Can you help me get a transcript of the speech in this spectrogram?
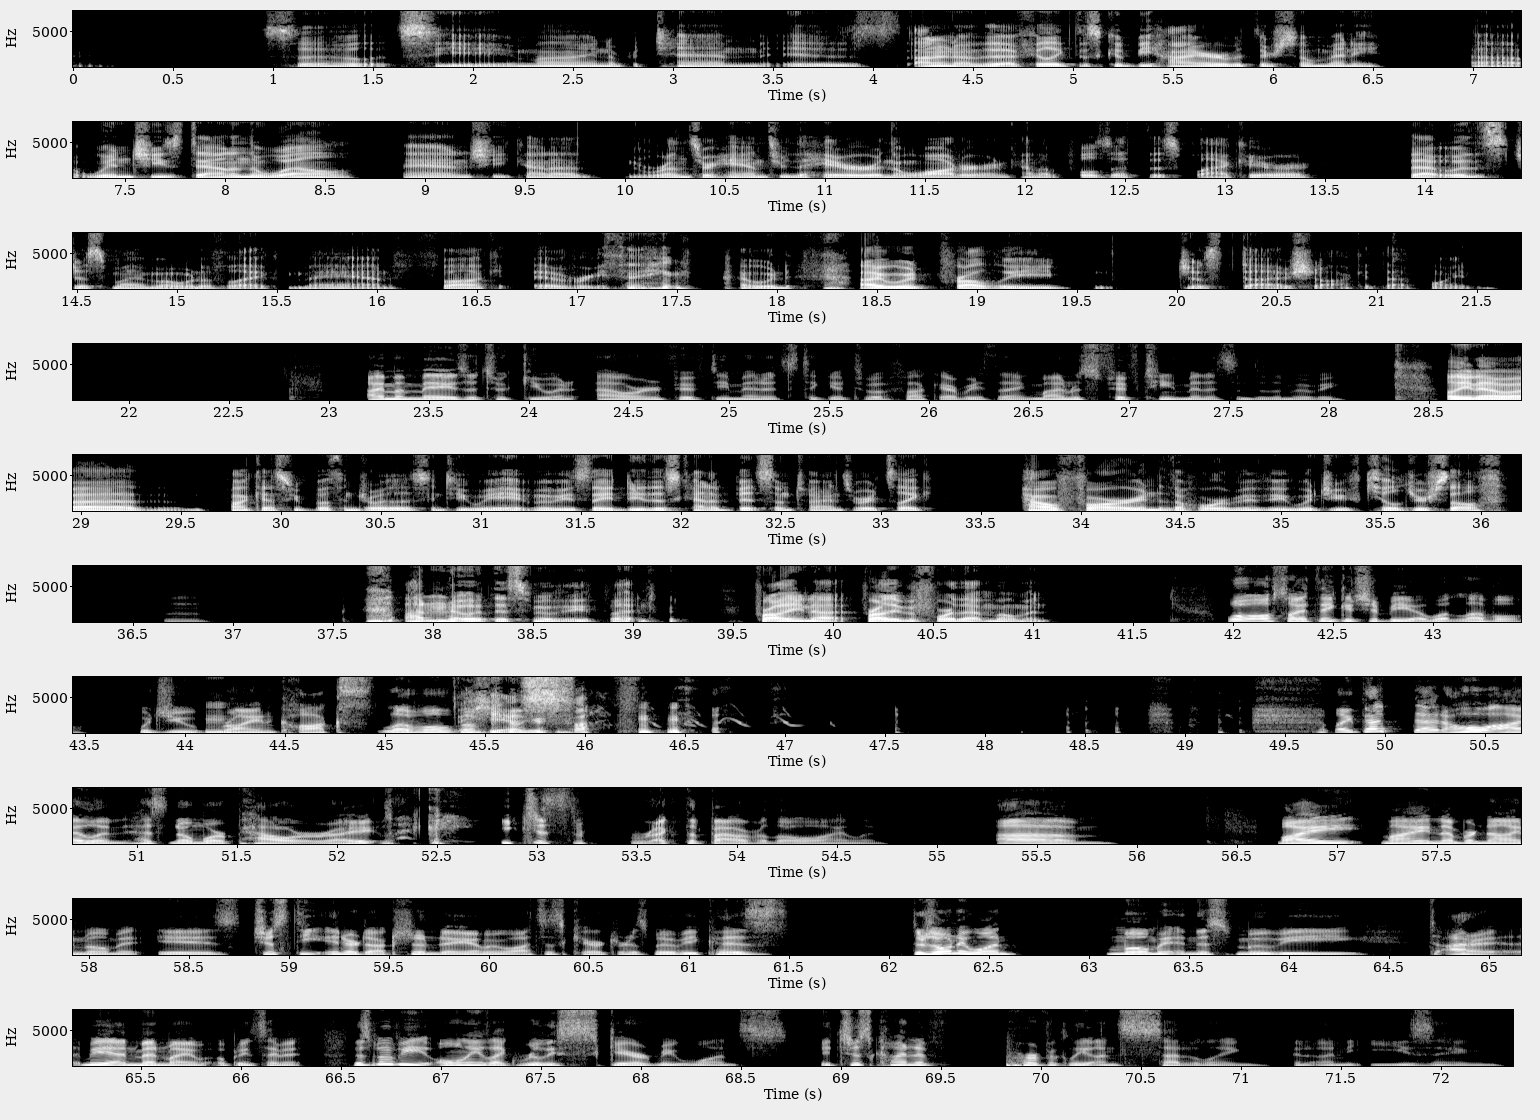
So let's see. My number 10 is I don't know. I feel like this could be higher, but there's so many. Uh, when she's down in the well and she kind of runs her hand through the hair in the water and kind of pulls at this black hair. That was just my moment of like, man, fuck everything. I would I would probably just die of shock at that point. I'm amazed it took you an hour and 50 minutes to get to a fuck everything. Mine was 15 minutes into the movie. Well, you know, uh podcasts we both enjoy listening to, we hate movies. They do this kind of bit sometimes where it's like, how far into the horror movie would you have killed yourself? Hmm. I don't know with this movie, but probably not. Probably before that moment. Well, also, I think it should be at what level? Would you Hmm. Brian Cox level of kill yourself? like that that whole island has no more power, right? Like he just wrecked the power for the whole island. Um my my number 9 moment is just the introduction of Naomi Watts' character in this movie cuz there's only one moment in this movie I don't let me amend my opening statement. This movie only like really scared me once. It's just kind of perfectly unsettling and uneasing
